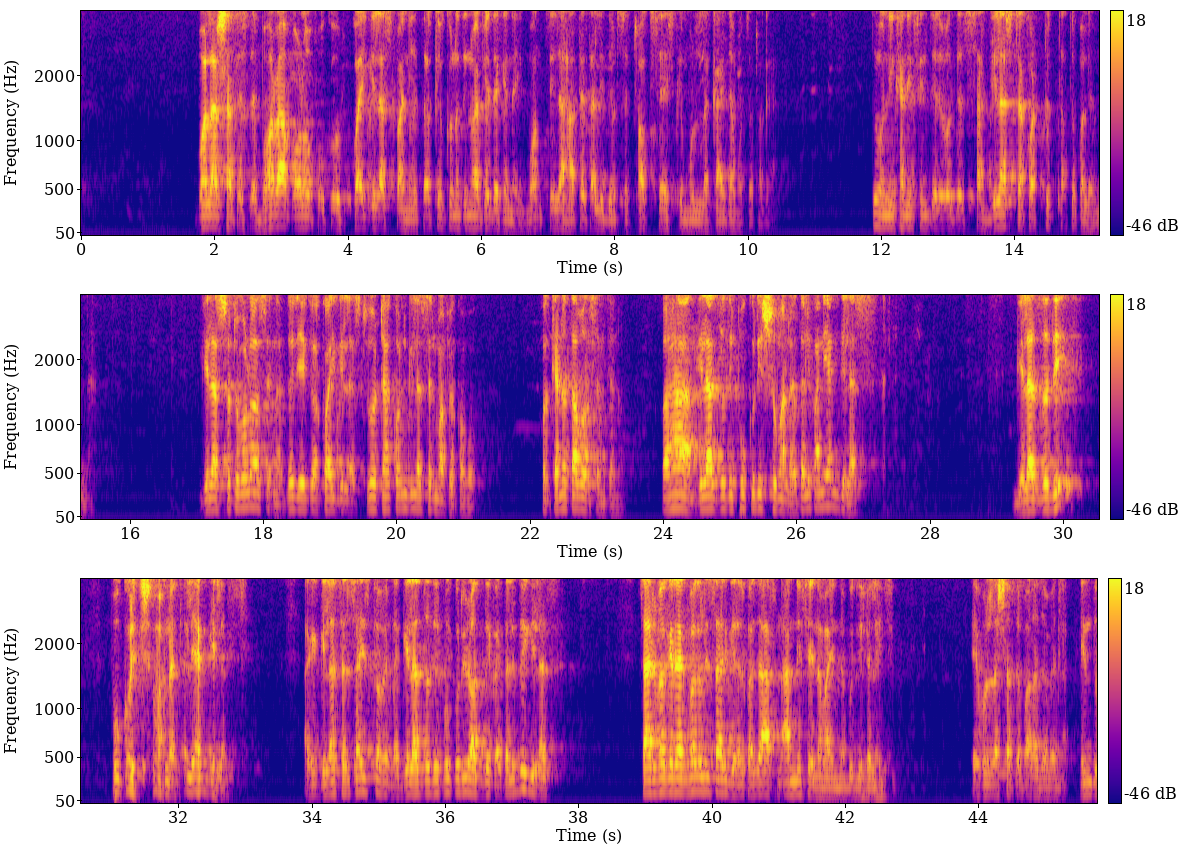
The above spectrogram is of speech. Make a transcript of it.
বলার সাথে সাথে, ভরা বড় পুকুর, কয় গিলাস পানি? তার কেউ কোনোদিন মাপিয়ে দেখে নাই। মন্ত্রীরা হাতে তালি ধরছে, ঠকছে আজকে মোল্লা, কায়দা মতো ঠকা। তো উনি খানিক চিন্তা বলতে স্যার, গিলাসটা কটুক তা তো বলেন না। গিলাস ছোট বড় আছে না? তো যে কয় গিলাস? ছোটা কোন গিলাসের মাপে কব? কেন তা বলছেন কেন? হ্যাঁ গিলাস যদি পুকুরির সমান হয়, তাহলে পানি এক গিলাস। গিলাস যদি পুকুরের সমান হয়, তাহলে এক গিলাস। আগে গিলাসের সাইজ কবে না? গিলাস যদি পুকুরির অর্ধেক হয়, তাহলে দুই গিলাস। চার ভাগের এক ভাগ হলে চার গিলাস। যে আর নিচে নামাই না, বুঝে ফেলাইছি। এ বললার সাথে পারা যাবে না। হিন্দু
